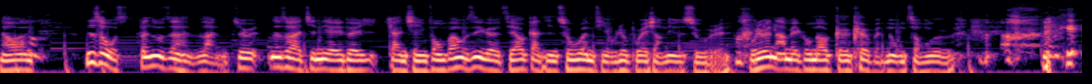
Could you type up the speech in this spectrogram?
然后哦那时候我分数真的很烂，就那时候还经历了一堆感情风。反正我是一个只要感情出问题，我就不会想念书的人，我就会拿美工刀割课本那种中二。OK，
